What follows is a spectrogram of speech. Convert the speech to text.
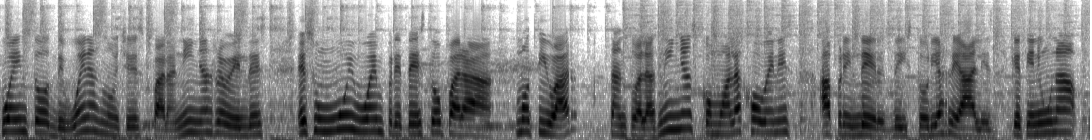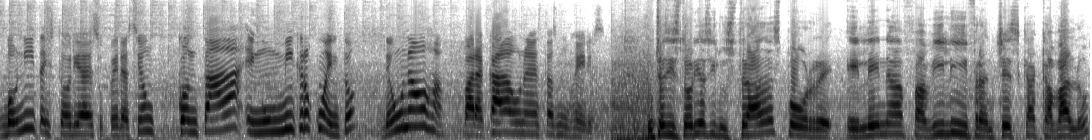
Cuento de Buenas noches para Niñas Rebeldes, es un muy buen pretexto para motivar tanto a las niñas como a las jóvenes a aprender de historias reales, que tienen una bonita historia de superación contada en un microcuento de una hoja para cada una de estas mujeres. Muchas historias ilustradas por eh, Elena Favili y Francesca Cavallo,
